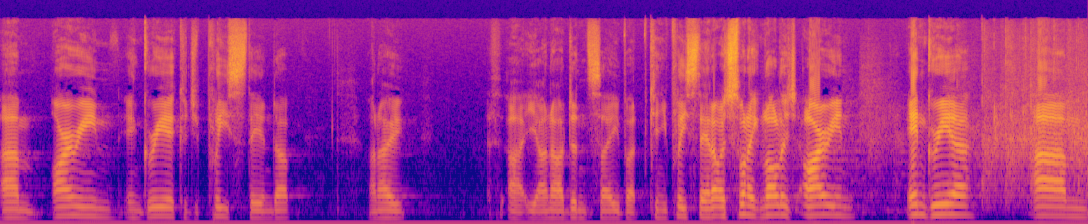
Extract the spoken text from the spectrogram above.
Um, Irene and Greer, could you please stand up? I know, uh, yeah, I know I didn't say, but can you please stand up? I just want to acknowledge Irene and Greer, um,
